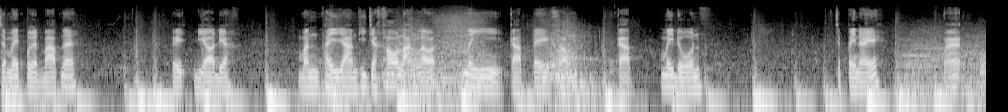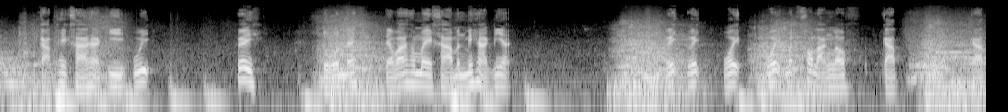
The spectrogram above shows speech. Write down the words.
จะไม่เปิดบัฟนะ เฮ้ย เดี๋ยวเดี๋ยว มันพยายามที่จะเข้าหลังแล้ว นี่กัดไปคำกัด ไม่โดน จะไปไหน มากัดให้ขาหักอีอุ้ย เฮ้ย โดนนะ แต่ว่าทำไมขามันไม่หักเนี่ย เฮ้ยเฮ้ยโอ้ยโอ้ยมันเข้าหลังเรา กัด กัด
